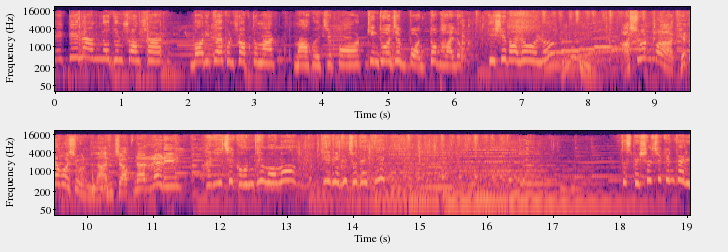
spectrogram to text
দেখতে এলাম নতুন সংসার। বড়ি তো এখন সব তোমার মা হয়েছে পর। কিন্তু ও যে বড্ড ভালো। কিসে ভালো হলো? আসুন মা খেতে বসুন। লাঞ্চ আপনার রেডি হারিয়েছে গন্ধে মোমো কি রেখেছো দেখি? তো স্পেশাল চিকেন কারি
